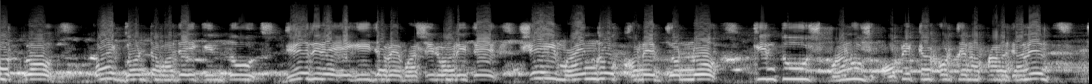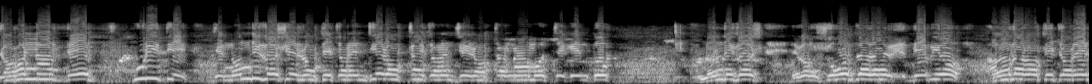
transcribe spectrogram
মাত্র কয়েক ঘণ্টা বাদেই কিন্তু ধীরে ধীরে এগিয়ে যাবে মাসির বাড়িতে। সেই মাহেন্দ্রক্ষণের জন্য কিন্তু মানুষ অপেক্ষা করছেন আপনারা জানেন, জগন্নাথ দেব পুরীতে যে নন্দী ঘোষের রথে চড়েন, যে রথটায় চড়েন সেই রথটার নাম হচ্ছে কিন্তু নন্দী ঘোষ এবং সুভদ্রা দেবীও আলাদা রথে চড়েন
